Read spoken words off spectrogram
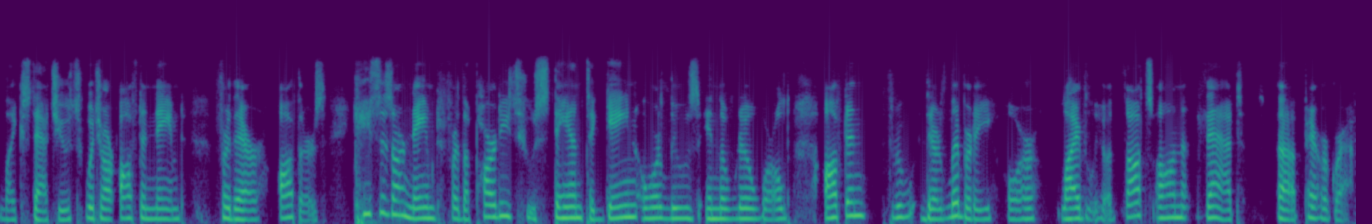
like statutes, which are often named for their authors. Cases are named for the parties who stand to gain or lose in the real world, often through their liberty or livelihood. Thoughts on that uh, paragraph?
